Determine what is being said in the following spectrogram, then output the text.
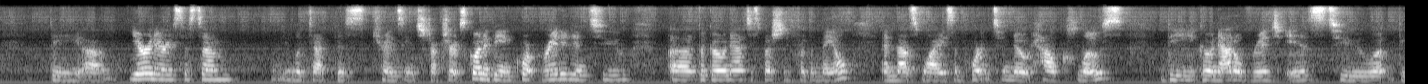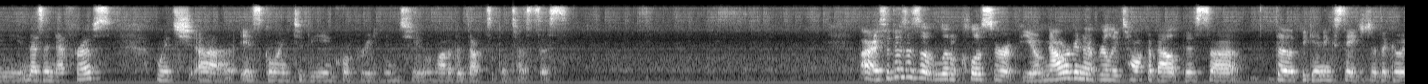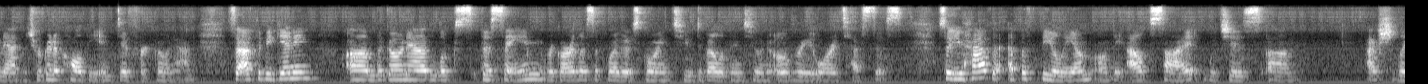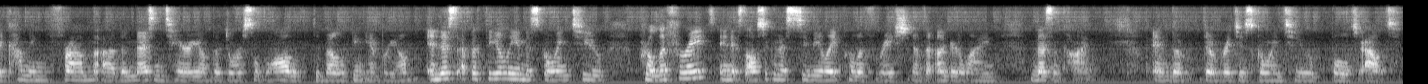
the um, urinary system when you looked at this transient structure. It's going to be incorporated into uh, the gonads, especially for the male, and that's why it's important to note how close the gonadal ridge is to the mesonephros, which uh, is going to be incorporated into a lot of the ducts of the testis. All right, so this is a little closer up view. Now we're going to really talk about this, uh, the beginning stages of the gonad, which we're going to call the indifferent gonad. So at the beginning, um, the gonad looks the same regardless of whether it's going to develop into an ovary or a testis. So you have the epithelium on the outside, which is um, actually coming from uh, the mesentery on the dorsal wall of the developing embryo. And this epithelium is going to proliferate, and it's also going to simulate proliferation of the underlying mesenchyme. And the, the ridge is going to bulge out.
